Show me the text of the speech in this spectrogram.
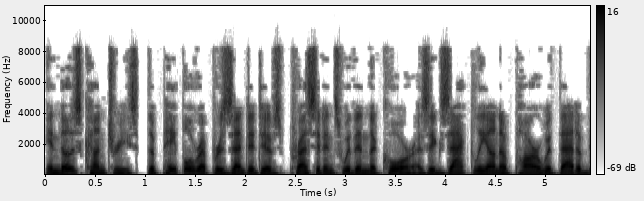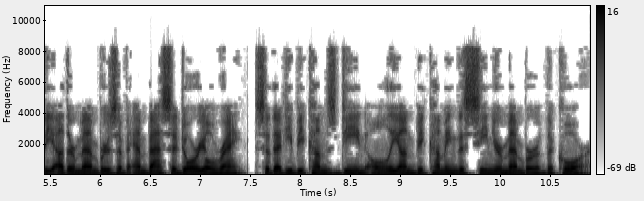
In those countries, the papal representative's precedence within the corps is exactly on a par with that of the other members of ambassadorial rank, so that he becomes dean only on becoming the senior member of the corps.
